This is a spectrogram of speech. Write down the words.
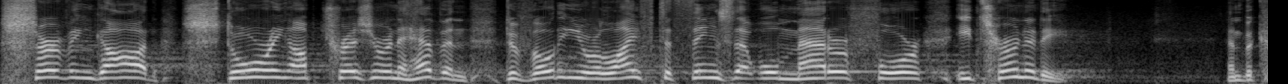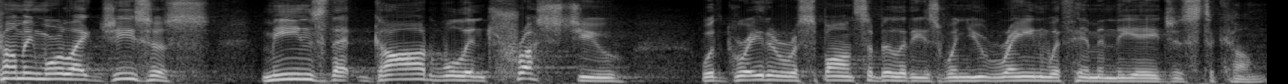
serving God, storing up treasure in heaven, devoting your life to things that will matter for eternity. And becoming more like Jesus means that God will entrust you with greater responsibilities when you reign with Him in the ages to come.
